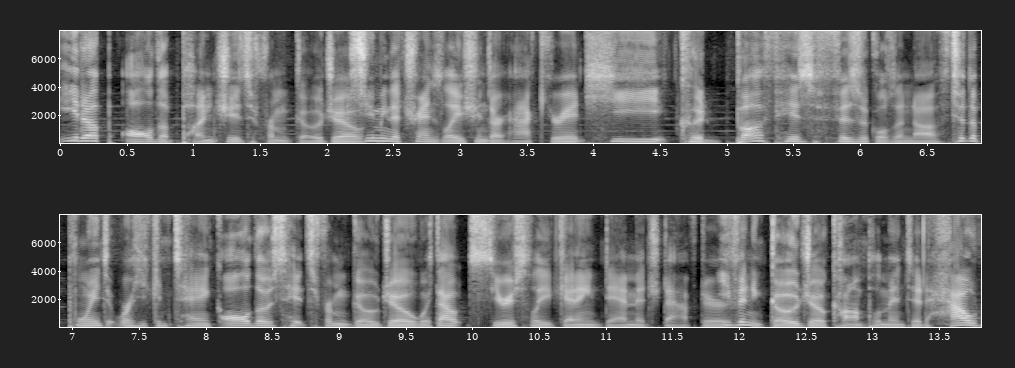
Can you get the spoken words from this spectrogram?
eat up all the punches from Gojo. Assuming the translations are accurate, he could buff his physicals enough to the point where he can tank all those hits from Gojo without seriously getting damaged after. Even Gojo complimented how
